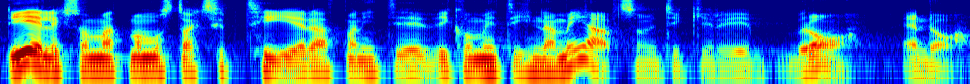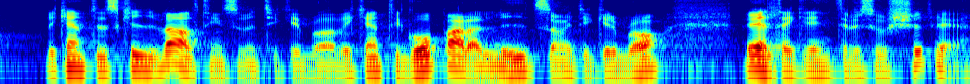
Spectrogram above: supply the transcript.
det är liksom att man måste acceptera att man inte, vi kommer inte hinna med allt som vi tycker är bra en dag. Vi kan inte skriva allting som vi tycker är bra. Vi kan inte gå på alla leads som vi tycker är bra. Vi har helt enkelt inte resurser till det.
